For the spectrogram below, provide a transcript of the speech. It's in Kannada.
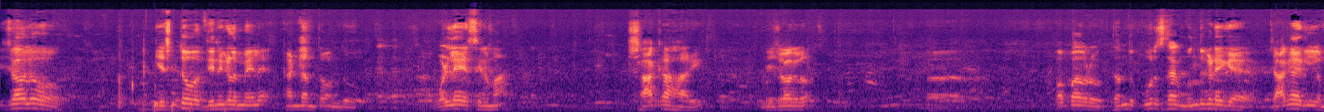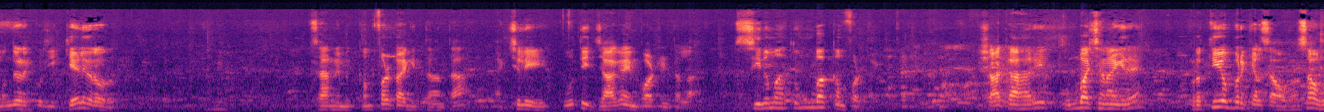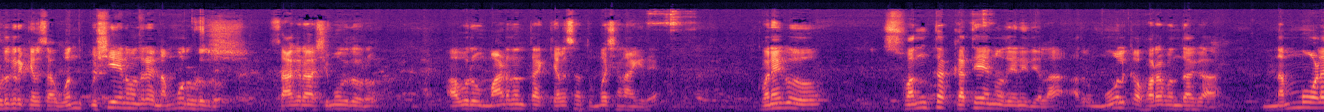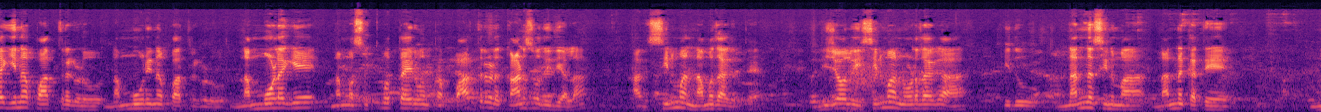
ನಿಜವಾಗ್ಲೂ ಎಷ್ಟೋ ದಿನಗಳ ಮೇಲೆ ಕಂಡಂಥ ಒಂದು ಒಳ್ಳೆಯ ಸಿನಿಮಾ, ಶಾಖಾಹಾರಿ, ನಿಜವಾಗಲೂ ಪಾಪ ಅವರು ತಂದು ಕೂರಿಸಿದಾಗ ಮುಂದ್ಗಡೆಗೆ ಜಾಗ ಇರಲಿಲ್ಲ, ಮುಂದ್ಗಡೆ ಕೂರಿಸಿ ಕೇಳಿದ್ರವರು ಸರ್, ನಿಮಗೆ ಕಂಫರ್ಟ್ ಆಗಿತ್ತಾ ಅಂತ. ಆ್ಯಕ್ಚುಲಿ ಕೂತಿದ್ದ ಜಾಗ ಇಂಪಾರ್ಟೆಂಟ್ ಅಲ್ಲ. ಸಿನಿಮಾ ತುಂಬ ಕಂಫರ್ಟ್ ಆಗಿತ್ತು ಶಾಖಾಹಾರಿ ತುಂಬ ಚೆನ್ನಾಗಿದೆ. ಪ್ರತಿಯೊಬ್ಬರ ಕೆಲಸ, ಹೊಸ ಹುಡುಗರ ಕೆಲಸ, ಒಂದು ಖುಷಿ ಏನು ಅಂದರೆ ನಮ್ಮೂರು ಹುಡುಗರು. ಸಾಗರ ಶಿವಮೊಗ್ಗದವರು, ಅವರು ಮಾಡಿದಂಥ ಕೆಲಸ ತುಂಬ ಚೆನ್ನಾಗಿದೆ. ಕೊನೆಗೂ ಸ್ವಂತ ಕತೆ ಅನ್ನೋದೇನಿದೆಯಲ್ಲ ಅದ್ರ ಮೂಲಕ ಹೊರ ಬಂದಾಗ ನಮ್ಮೊಳಗಿನ ಪಾತ್ರಗಳು, ನಮ್ಮೂರಿನ ಪಾತ್ರಗಳು, ನಮ್ಮೊಳಗೆ ನಮ್ಮ ಸುತ್ತಮುತ್ತ ಇರುವಂಥ ಪಾತ್ರಗಳು ಕಾಣಿಸೋದಿದೆಯಲ್ಲ, ಆಗ ಸಿನಿಮಾ ನಮ್ಮದಾಗುತ್ತೆ. ನಿಜವಾಗ್ಲೂ ಈ ಸಿನಿಮಾ ನೋಡಿದಾಗ ಇದು ನನ್ನ ಸಿನಿಮಾ, ನನ್ನ ಕತೆ,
